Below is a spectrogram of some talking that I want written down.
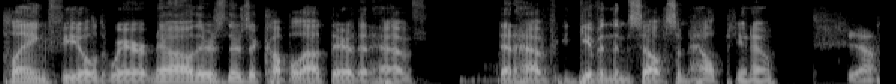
playing field where no, there's there's a couple out there that have that have given themselves some help. You know, Yeah.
